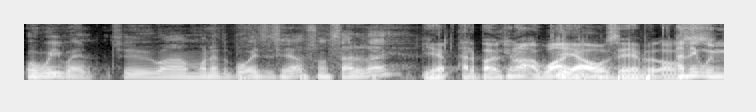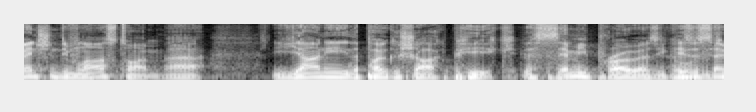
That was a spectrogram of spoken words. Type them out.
Well, we went to um, one of the boys' house on Saturday. Yep. Had a poker night. I won. Yeah, I was there, but I, was, I think we mentioned him last time. Uh, Yanni, the poker shark pick. the semi-pro as he calls him. He's a himself.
